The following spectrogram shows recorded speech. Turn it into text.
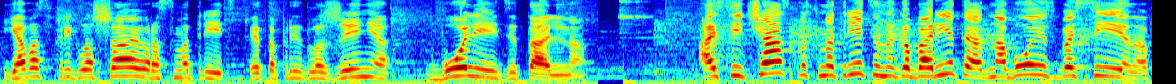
Я вас приглашаю рассмотреть это предложение более детально. А сейчас посмотрите на габариты одного из бассейнов.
